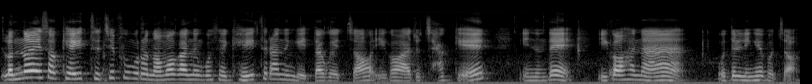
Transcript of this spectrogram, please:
런너에서 게이트 제품으로 넘어가는 곳에 게이트라는 게 있다고 했죠. 이거 아주 작게 있는데 이거 하나 모델링 해보죠.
